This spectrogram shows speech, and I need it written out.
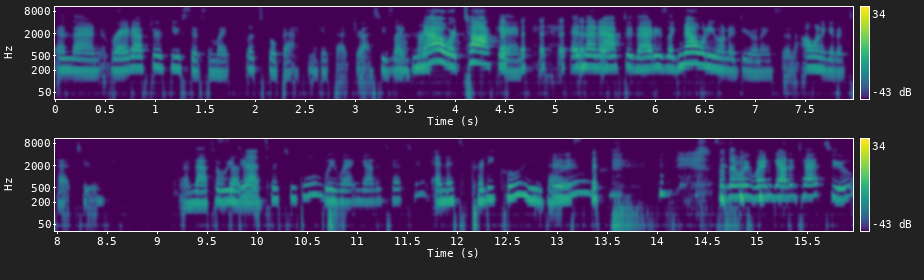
And then right after a few sips, I'm like, let's go back and get that dress. He's like, Uh-huh. now we're talking. and then after that, he's like, now what do you want to do? And I said, I want to get a tattoo. And that's what we so did. that's what you did. we went and got a tattoo. and it's pretty cool, you guys. It is. so then we went and got a tattoo,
